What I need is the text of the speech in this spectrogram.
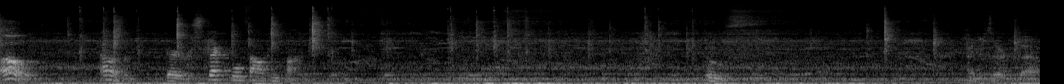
Oh, that was a very respectable Falcon punch. Oof. I deserved that.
